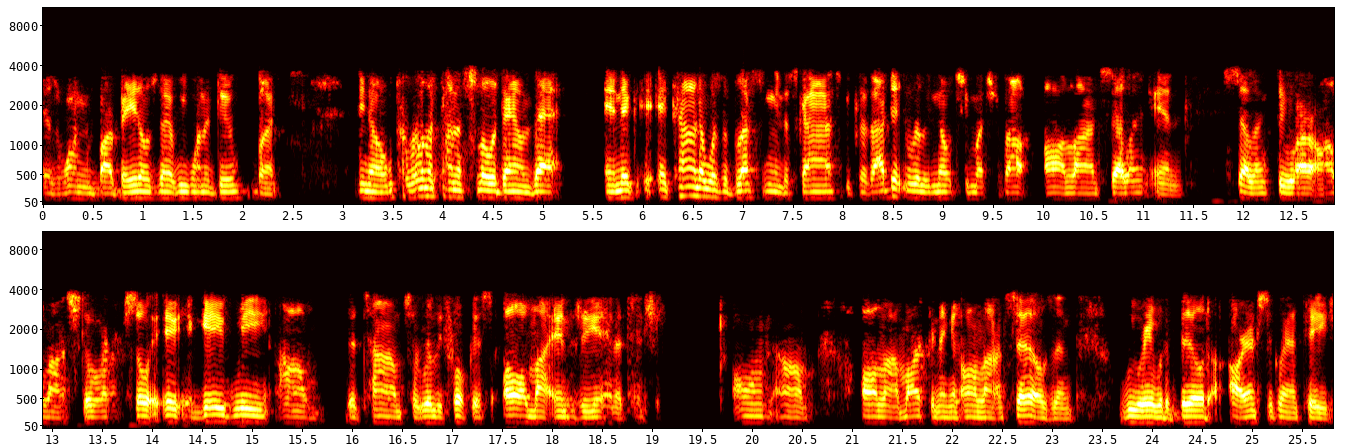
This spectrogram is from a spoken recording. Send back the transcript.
There's one in Barbados that we want to do, but you know, Corona kind of slowed down that, and it it kind of was a blessing in disguise because I didn't really know too much about online selling and selling through our online store, so it, it gave me um, the time to really focus all my energy and attention on um, online marketing and online sales, and we were able to build our Instagram page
